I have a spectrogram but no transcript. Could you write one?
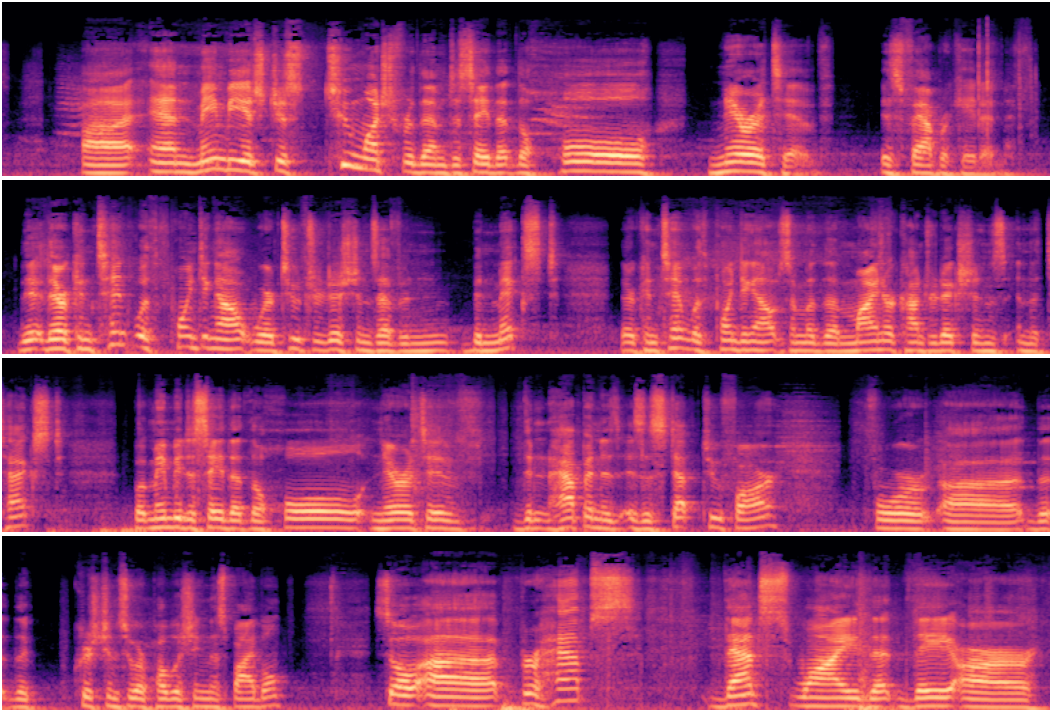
Uh, and maybe it's just too much for them to say that the whole narrative is fabricated. They're content with pointing out where two traditions have been, been mixed they're content with pointing out some of the minor contradictions in the text, but maybe to say that the whole narrative didn't happen is, is a step too far for uh, the, the Christians who are publishing this Bible. So uh, perhaps that's why that they are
